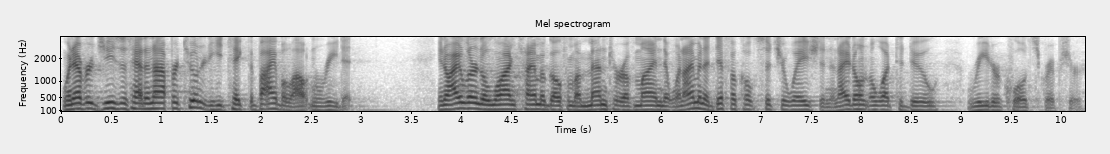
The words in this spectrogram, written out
Whenever Jesus had an opportunity, he'd take the Bible out and read it. You know, I learned a long time ago from a mentor of mine that when I'm in a difficult situation and I don't know what to do, read or quote scripture.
